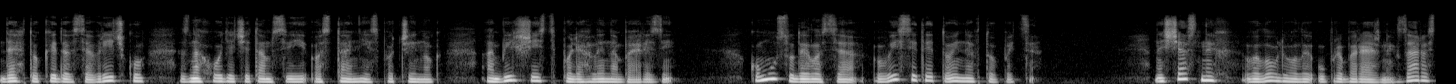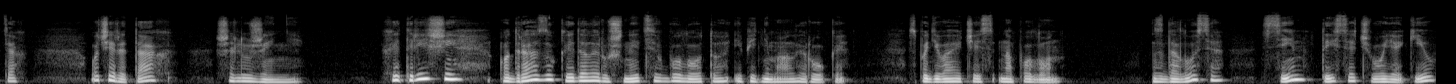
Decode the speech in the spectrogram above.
Дехто кидався в річку, знаходячи там свій останній спочинок, а більшість полягли на березі. Кому судилося висіти, той не втопиться. Нещасних виловлювали у прибережних заростях, очеретах, шалюжинні. Хитріші одразу кидали рушниці в болото і піднімали руки, сподіваючись на полон. Здалося сім тисяч вояків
